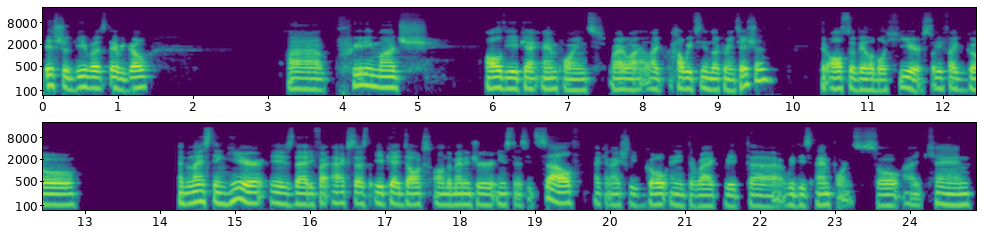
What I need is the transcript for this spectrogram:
This should give us, there we go, uh, pretty much all the API endpoints, right? Like how we've seen documentation, they're also available here. So if I go and the nice thing here is that if I access the API docs on the manager instance itself, I can actually go and interact with uh, with these endpoints. So I can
